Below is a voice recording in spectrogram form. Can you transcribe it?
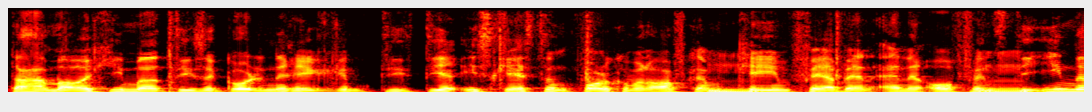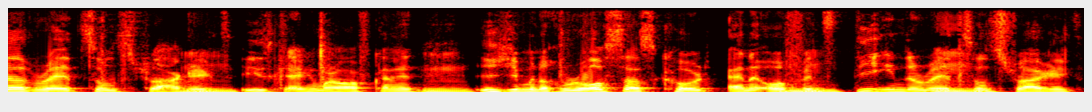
da haben wir euch immer diese goldene Regel gegeben, die, die ist gestern vollkommen Mhm. aufgegangen. Came Fairbairn, eine Offense, die in der Red Zone struggelt, Mhm. ist gleich mal aufgegangen. Ich immer noch Rosas Colt, eine Offense, die in der Mhm. Red Zone struggelt,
